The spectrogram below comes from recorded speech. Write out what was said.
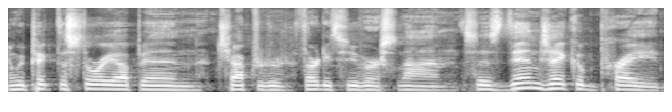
And we pick the story up in chapter 32, verse 9. It says, Then Jacob prayed,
